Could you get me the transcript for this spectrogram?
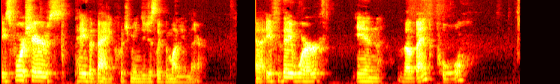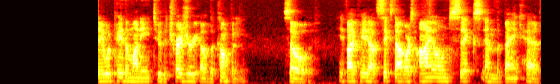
These four shares pay the bank, which means you just leave the money in there. Uh, if they were in the bank pool, they would pay the money to the treasury of the company. So if I paid out six dollars, I owned six, and the bank had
